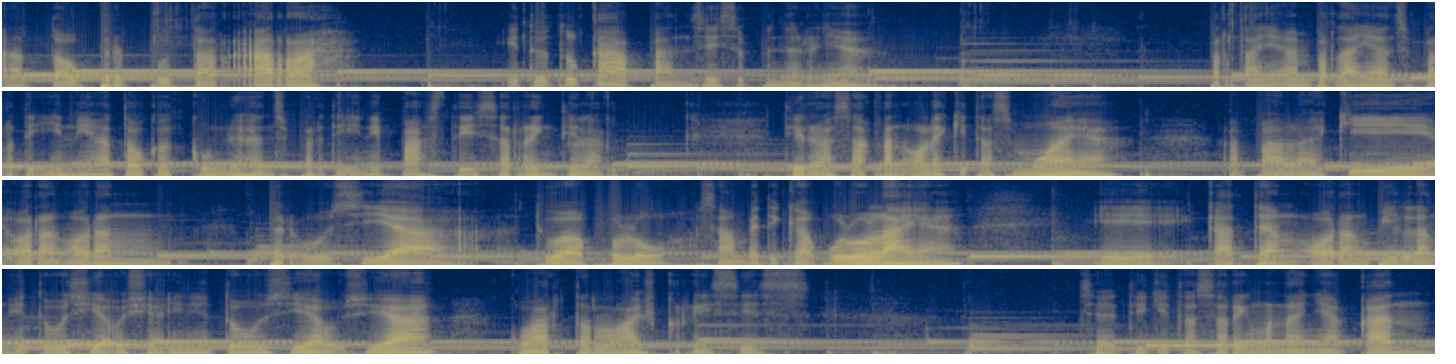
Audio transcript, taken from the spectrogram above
atau berputar arah. Itu tuh kapan sih sebenarnya? Pertanyaan-pertanyaan seperti ini atau kegundahan seperti ini pasti sering dirasakan oleh kita semua ya. Apalagi orang-orang berusia 20 sampai 30 lah ya. Eh, kadang orang bilang itu usia-usia ini tuh usia-usia quarter life crisis. Jadi kita sering menanyakan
